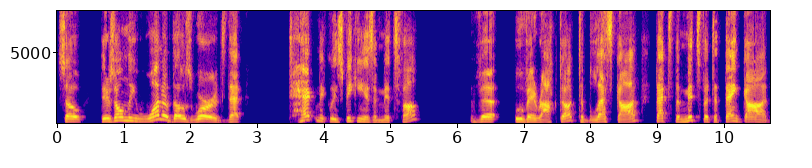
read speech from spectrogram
so there's only one of those words that technically speaking is a mitzvah, the uverakta, to bless God. That's the mitzvah to thank God,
